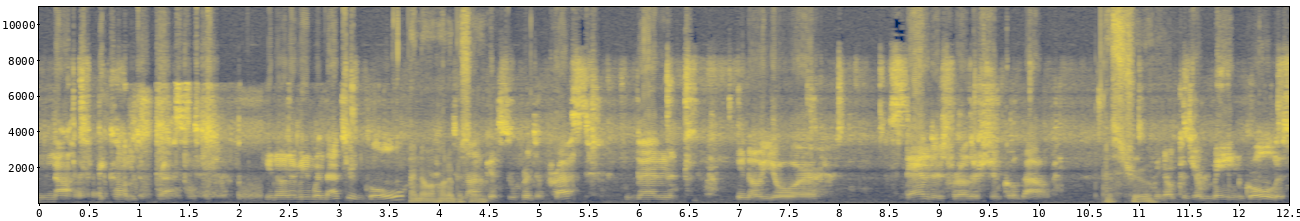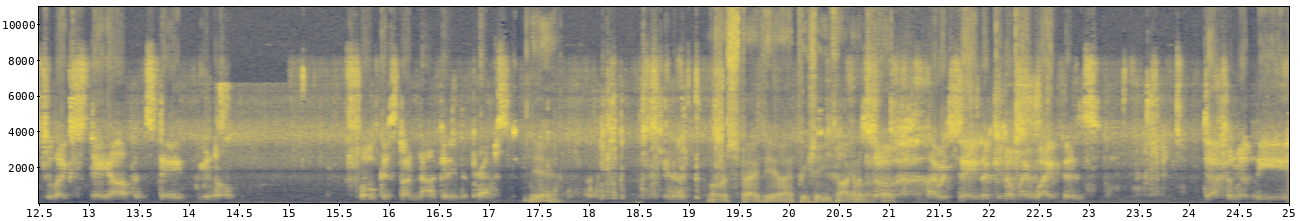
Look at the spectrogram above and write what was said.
not become depressed. You know what I mean? When that's your goal, I know 100. to not 100%. get super depressed, then you know your standards for other shit go down That's true. you know, because your main goal is to like stay up and stay, you know, focused on not getting depressed. Yeah. You know, Well, respect. Yeah, I appreciate you talking about it. so that. I would say that you know my wife is definitely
